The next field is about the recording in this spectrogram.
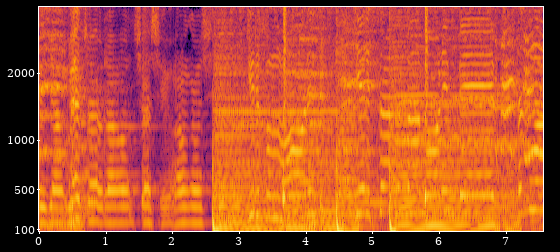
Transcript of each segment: If young Metro don't trust you, I'm gonna shoot. Beautiful morning, you're the sun of my morning, babe. Nothing to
